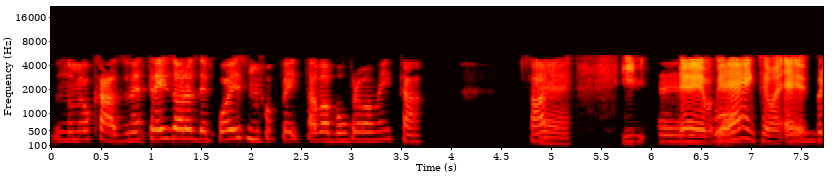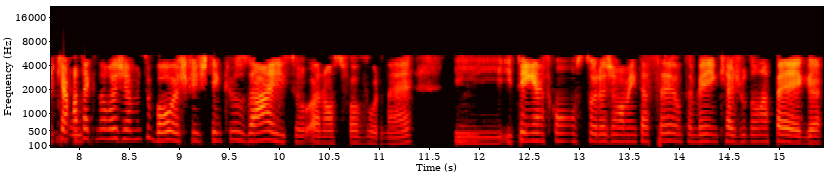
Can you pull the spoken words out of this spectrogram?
no meu caso, né? Três horas depois, meu peito estava bom para amamentar. Sabe? É. E, é, é, é, então, é, porque é uma tecnologia muito boa, acho que a gente tem que usar isso a nosso favor, né? E, e, tem as consultoras de amamentação também que ajudam na pega,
